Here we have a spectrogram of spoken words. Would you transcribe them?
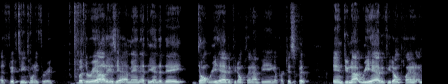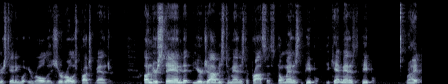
at fifteen twenty three. But the reality is, yeah, man. At the end of the day, don't rehab if you don't plan on being a participant, and do not rehab if you don't plan on understanding what your role is. Your role is project manager. Understand that your job is to manage the process. Don't manage the people. You can't manage the people right?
